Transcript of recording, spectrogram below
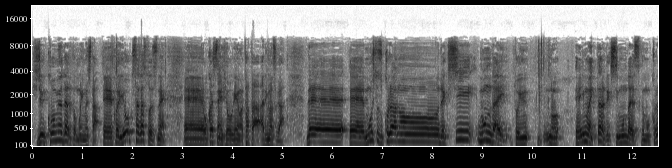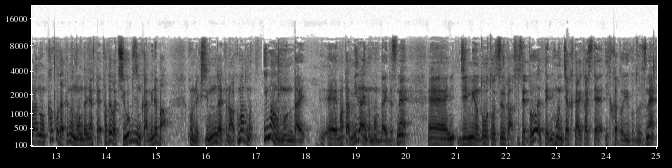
非常に巧妙であると思いました、えーこれよく探すとですね、えーおかしな表現は多々ありますが。で、えーもう一つこれはあの歴史問題というのえー今言ったら歴史問題ですけどもこれはあの過去だけの問題じゃなくて例えば中国人から見ればこの歴史問題というのはあくまでも今の問題、えーまたは未来の問題ですね、えー人民をどう統治するかそしてどうやって日本弱体化していくかということですね、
